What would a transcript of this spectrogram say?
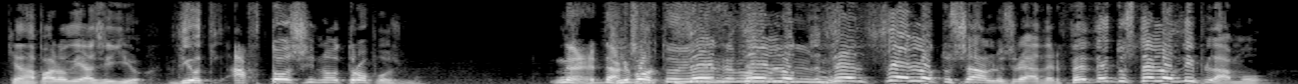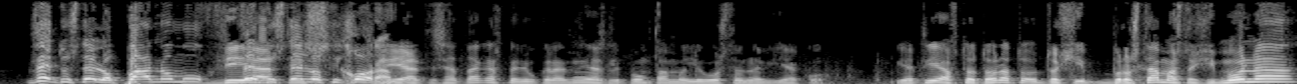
και θα πάρω διαζύγιο. Διότι αυτός είναι ο τρόπος μου. Ναι, εντάξει, λοιπόν, αυτό είναι δεν θέμα θέλω, πολιτισμού. δεν θέλω τους άλλους, ρε αδερφέ. Δεν τους θέλω δίπλα μου. Δεν τους θέλω πάνω μου. δεν τους της- θέλω στη χώρα Δια μου. της ατάκας περί Ουκρανίας λοιπόν πάμε λίγο στο ενεργειακό. Γιατί αυτό τώρα το, το, χει- μπροστά μας το χειμώνα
